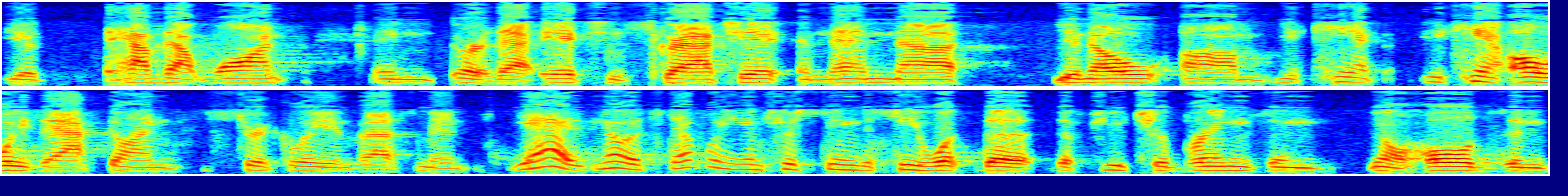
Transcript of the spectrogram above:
you have that want and or that itch and scratch it, and then uh, you know um, you can't you can't always act on strictly investment. Yeah, no, it's definitely interesting to see what the the future brings and you know holds and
